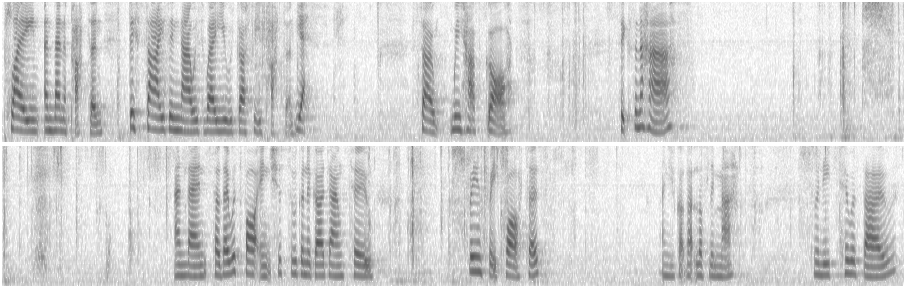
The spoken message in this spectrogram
plain and then a pattern, this sizing now is where you would go for your pattern. Yes. So we have got six and a half. And then, so there was four inches, so we're going to go down to three and three quarters. And you've got that lovely mat. So we need two of those.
